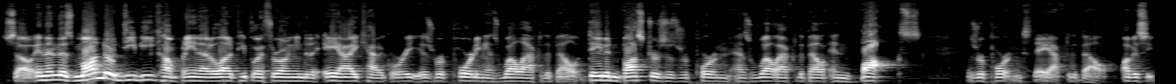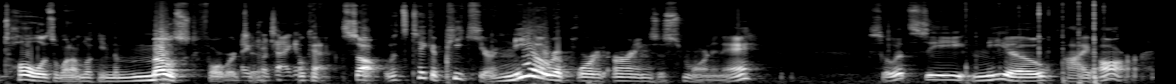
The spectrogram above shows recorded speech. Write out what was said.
So, and then this MongoDB company that a lot of people are throwing into the AI category is reporting as well after the bell. Dave Buster's is reporting as well after the bell, and Box is reporting today after the bell. Obviously, Toll is the one I'm looking the most forward to. Okay, so let's take a peek here. NIO reported earnings this morning, eh? So let's see NIO IR.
